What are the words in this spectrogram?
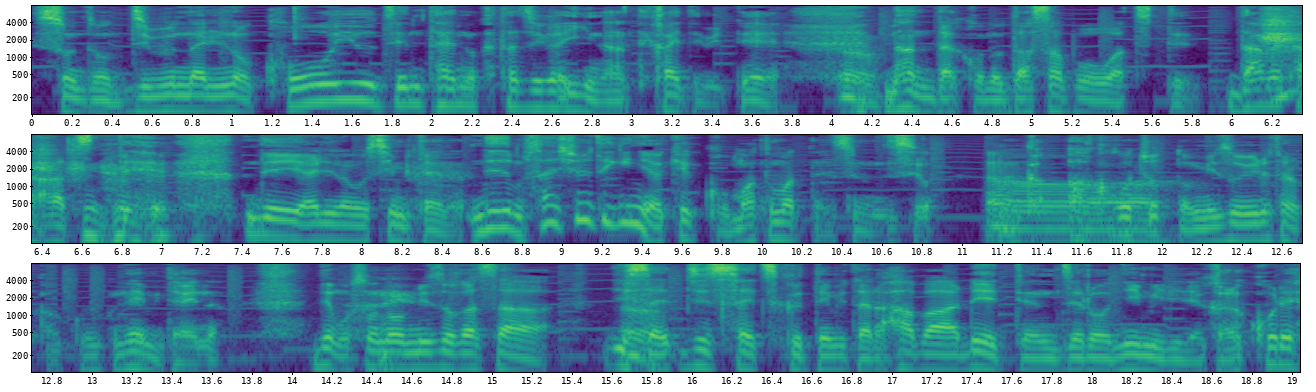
その自分なりのこういう全体の形がいいなって書いてみて、うん。なんだこのダサ棒はつって、ダメだっつって、で、やり直しみたいな。で、でも最終的には結構まとまったりするんですよ。なんか、あここちょっと溝入れたらかっこよくねみたいな。でもその溝がさ、実際、実際作ってみたら幅0.02ミリだから、これ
